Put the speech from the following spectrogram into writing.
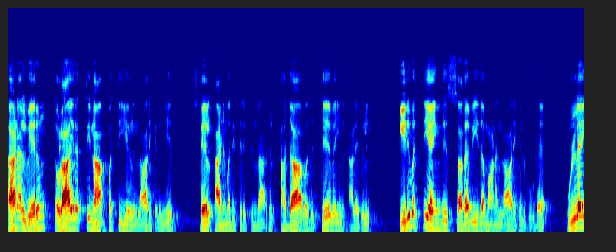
ஆனால் வெறும் தொள்ளாயிரத்தி நாற்பத்தி ஏழு லாரிகளையே ஸ்ரேல் அனுமதித்திருக்கின்றார்கள். அதாவது தேவையின் அளவில் இருபத்தி ஐந்து சதவீதமான லாரிகள் கூட உள்ளே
